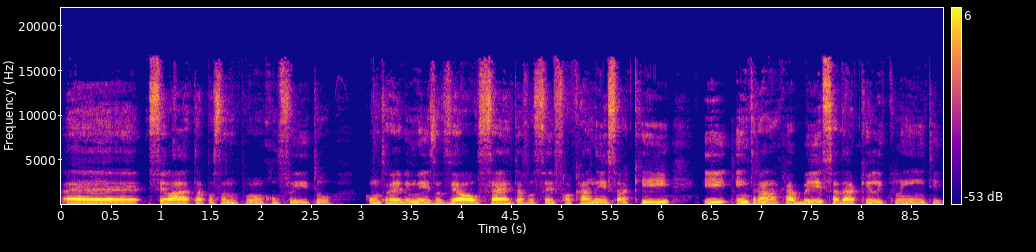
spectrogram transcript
é, sei lá, tá passando por um conflito contra ele mesmo. Dizer, ó, o certo é você focar nisso aqui e entrar na cabeça daquele cliente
